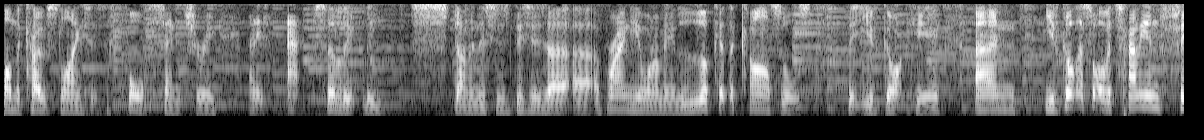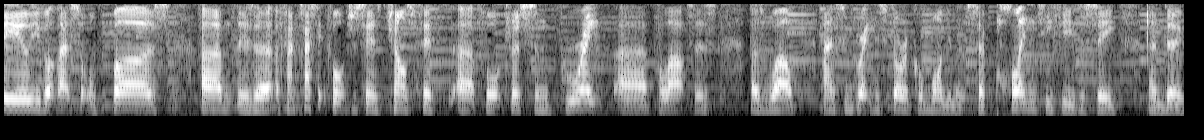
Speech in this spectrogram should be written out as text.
on the coastline since the fourth century, and it's absolutely stunning. This is this is a, a a brand new one. I mean, look at the castles that you've got here, and you've got that sort of Italian feel. You've got that sort of buzz. Um, there's a, a fantastic fortresses, Charles V uh, fortress, some great uh, palazzas as well, and some great historical monuments. So plenty for you to see and do.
